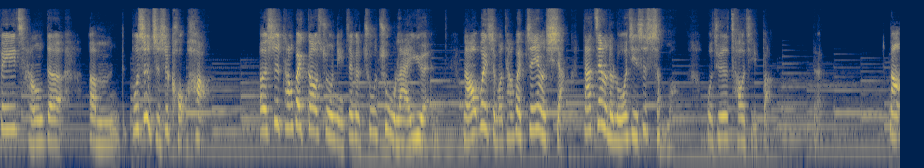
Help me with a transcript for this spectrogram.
非常的，嗯，不是只是口号，而是他会告诉你这个出处来源。然后为什么他会这样想？他这样的逻辑是什么？我觉得超级棒。对，那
